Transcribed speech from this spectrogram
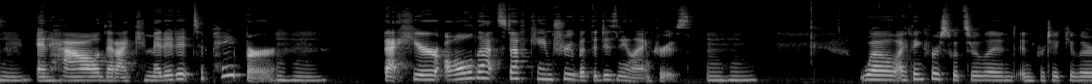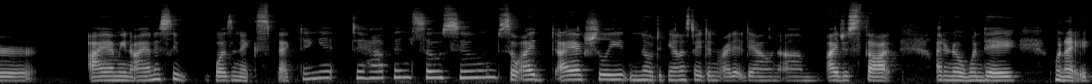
Mm-hmm. and how that I committed it to paper. Mm-hmm. That here all that stuff came true, but the Disneyland cruise. Well, I think for Switzerland in particular, I I mean, I honestly wasn't expecting it to happen so soon. So I I actually no, to be honest, I didn't write it down. Um, I just thought, I don't know, one day when I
